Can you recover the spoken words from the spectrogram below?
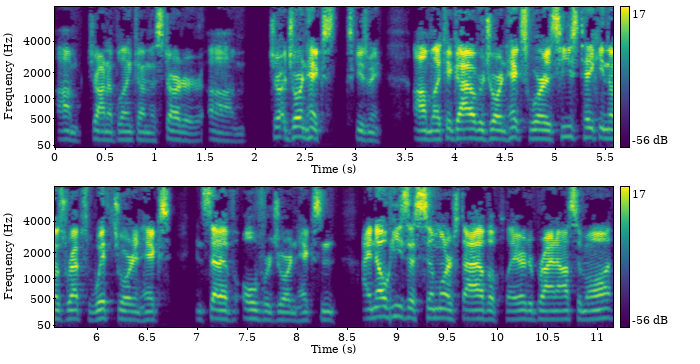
I'm drawing a blank on the starter, um, Jordan Hicks, excuse me, um, like a guy over Jordan Hicks, whereas he's taking those reps with Jordan Hicks instead of over Jordan Hicks. And I know he's a similar style of a player to Brian Asamoah,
